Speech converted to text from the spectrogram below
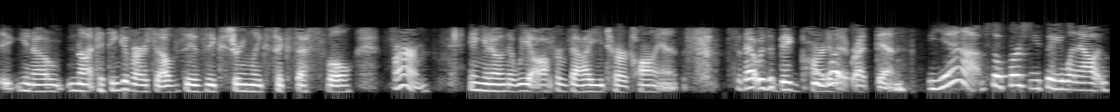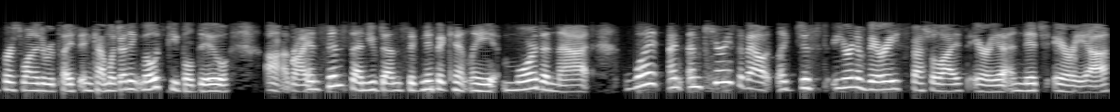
you know, not to think of ourselves as extremely successful firm, and you know, and that we offer value to our clients. So that was a big part so what, of it right then. Yeah. So first, you so you went out and first wanted to replace income, which I think most people do. Um, right. And since then, you've done significantly more than that. What I'm, I'm curious about, like, just you're in a very specialized area, a niche area,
